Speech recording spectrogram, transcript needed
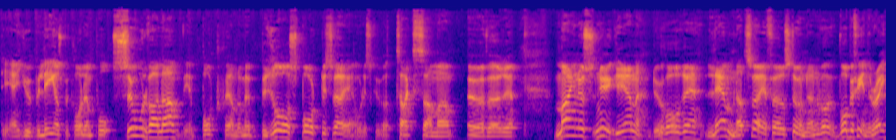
Det är jubileumspokalen på Solvalla. Vi är bortskämda med bra sport i Sverige och det ska vi vara tacksamma över. Magnus Nygren, du har eh, lämnat Sverige för stunden. Var befinner du dig?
